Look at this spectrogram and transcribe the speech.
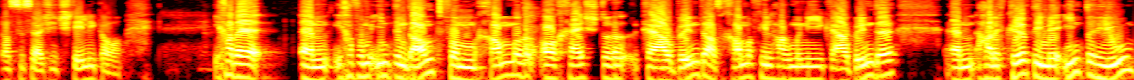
dass du in die Stille gehen Ich habe, ähm, ich habe vom Intendant vom Kammerorchester Graubünden, also Kammerphilharmonie Graubünden, ähm, habe ich gehört in einem Interview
